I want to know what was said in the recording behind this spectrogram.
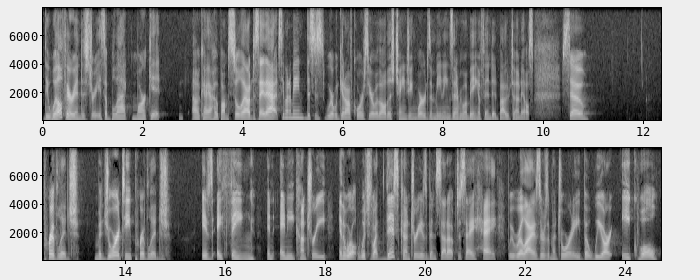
the welfare industry. It's a black market. Okay, I hope I'm still allowed to say that. See what I mean? This is where we get off course here with all this changing words and meanings and everyone being offended by their toenails. So, privilege, majority privilege, is a thing in any country in the world, which is why this country has been set up to say, hey, we realize there's a majority, but we are equal.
